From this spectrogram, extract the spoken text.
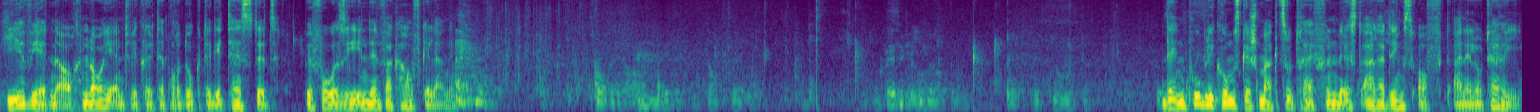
Hier werden auch neu entwickelte Produkte getestet, bevor sie in den Verkauf gelangen. Den Publikumsgeschmack zu treffen, ist allerdings oft eine Lotterie.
